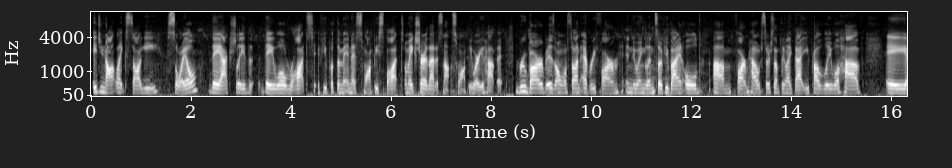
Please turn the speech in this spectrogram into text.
They do not like soggy soil. They actually, they will rot if you put them in a swampy spot. So make sure that it's not swampy where you have it. Rhubarb is almost on every farm in New England. So if you buy an old um, farmhouse or something like that, you probably will have a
